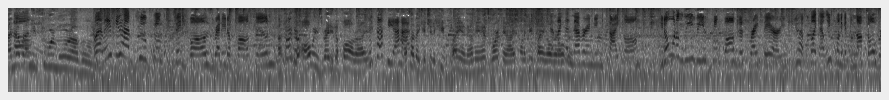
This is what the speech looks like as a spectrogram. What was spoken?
I know, but I need four more of them. Well, at least you have two pink big balls ready to fall soon. I thought they're always ready to fall, right? yeah. That's how they get you to keep playing. I mean, it's working. I just want to keep playing over It's and like the over. never-ending cycle. You don't want to leave these pink balls just right there. You, you have like at least want to get them knocked over.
